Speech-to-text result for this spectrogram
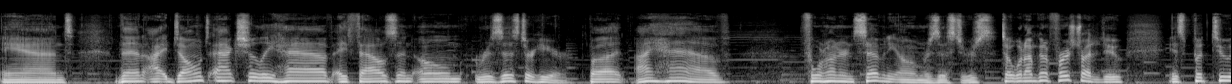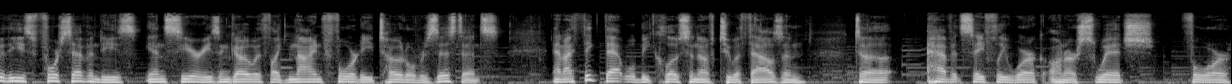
and then I don't actually have a thousand ohm resistor here, but I have 470 ohm resistors. So what I'm going to first try to do is put two of these 470s in series and go with like 940 total resistance. And I think that will be close enough to a thousand to have it safely work on our switch for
